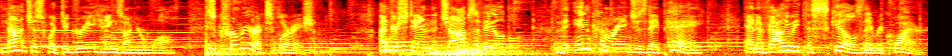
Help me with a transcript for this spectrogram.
not just what degree hangs on your wall. Is career exploration. Understand the jobs available, the income ranges they pay, and evaluate the skills they require.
